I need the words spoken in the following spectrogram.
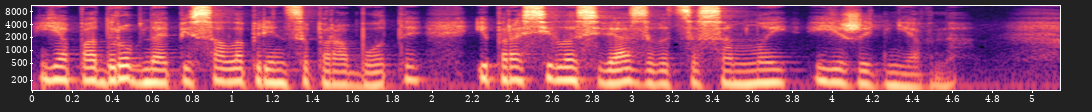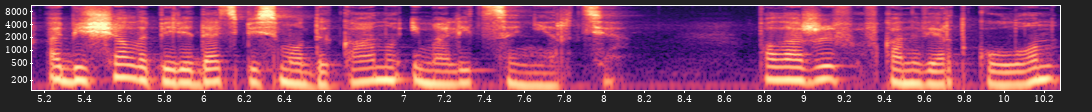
я подробно описала принцип работы и просила связываться со мной ежедневно. Обещала передать письмо декану и молиться Нирте. Положив в конверт кулон,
